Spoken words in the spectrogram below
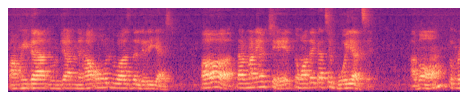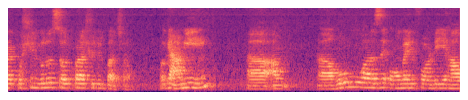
Fahmida Nurjan how old was the lady guest ও তার মানে হচ্ছে তোমাদের কাছে বই আছে এবং তোমরা কোশ্চেনগুলো সলভ করার সুযোগ পাচ্ছ। ওকে, আমি who was a woman for the how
